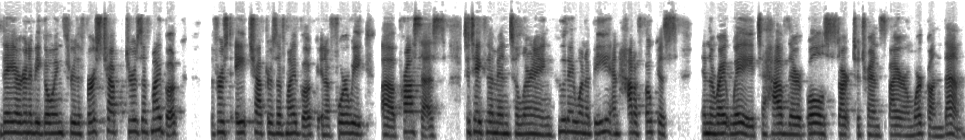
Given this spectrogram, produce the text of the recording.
they are going to be going through the first chapters of my book, the first eight chapters of my book in a four week uh, process to take them into learning who they want to be and how to focus in the right way to have their goals start to transpire and work on them.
